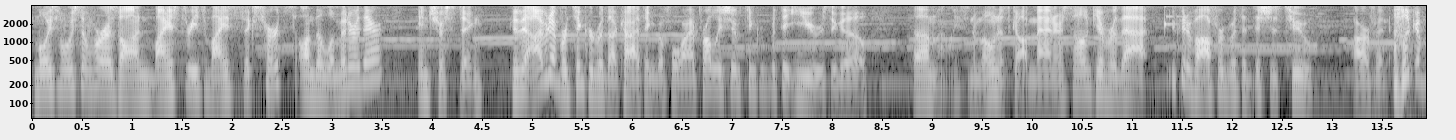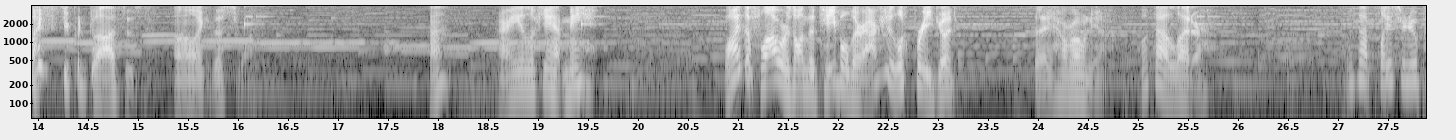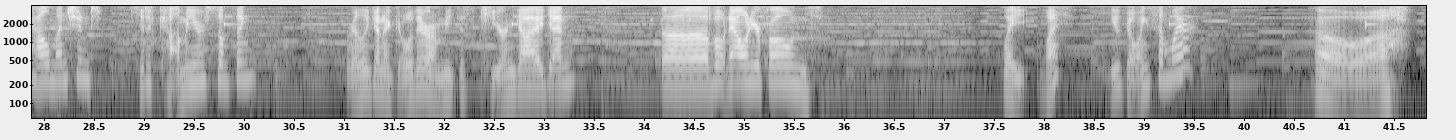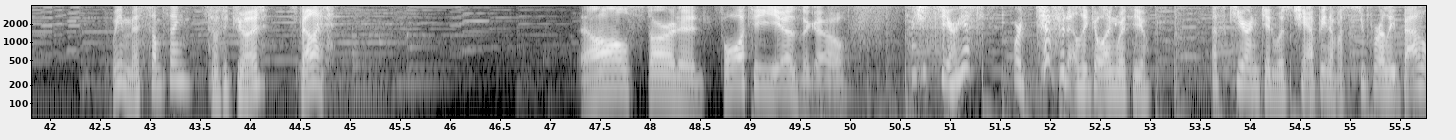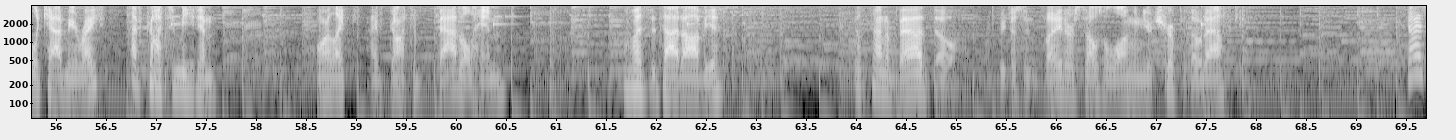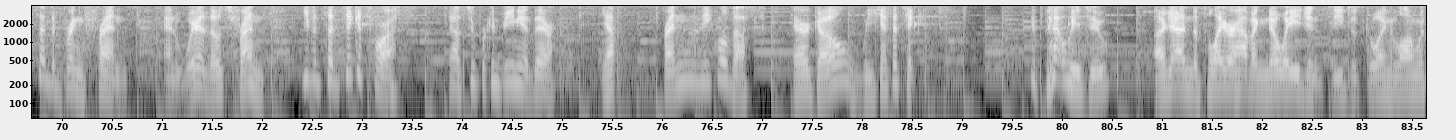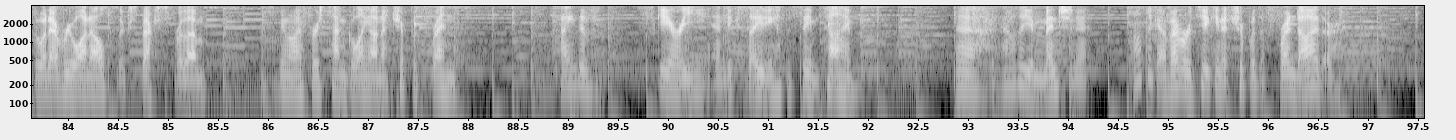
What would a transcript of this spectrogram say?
Moist voiceover is on minus 3 to minus 6 hertz on the limiter there. Interesting. Because I've never tinkered with that kind of thing before, I probably should have tinkered with it years ago. Um, at least Nemona's got manners, I'll give her that. You could have offered with the dishes too, Arven. Look at my stupid glasses. I don't like this one. Huh? Why are you looking at me? Why the flowers on the table there actually look pretty good. Say, Harmonia, about that letter. Was that place your new pal mentioned? Kitakami or something? Really gonna go there and meet this Kieran guy again? Uh, vote now on your phones. Wait, what? You going somewhere? Oh, uh... Did we miss something? Something good? Spell it! It all started 40 years ago. Are you serious? We're definitely going with you. This Kieran kid was champion of a super elite battle academy, right? I've got to meet him. More like, I've got to battle him. Was it that obvious? I feel kind of bad, though. Like we just invite ourselves along on your trip without asking. You guys said to bring friends, and where those friends. You even sent tickets for us. Yeah, super convenient there. Yep, friends equals us. Ergo, we get the tickets. You bet we do. Again, the player having no agency, just going along with what everyone else expects for them. This will be my first time going on a trip with friends. Kind of scary and exciting at the same time. Yeah, now that you mention it, I don't think I've ever taken a trip with a friend either.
